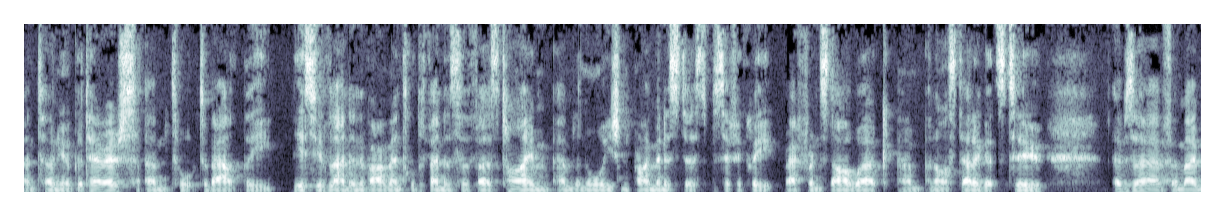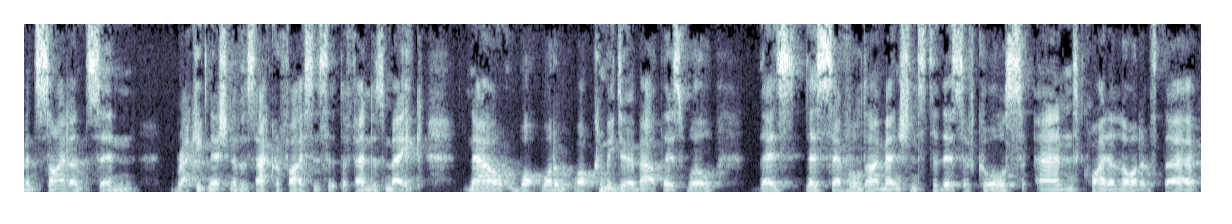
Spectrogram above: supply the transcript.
Antonio Guterres um, talked about the the issue of land and environmental defenders for the first time. Um, the Norwegian Prime Minister specifically referenced our work um, and asked delegates to observe a moment's silence in recognition of the sacrifices that defenders make. Now, what what what can we do about this? Well, there's there's several dimensions to this, of course, and quite a lot of the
